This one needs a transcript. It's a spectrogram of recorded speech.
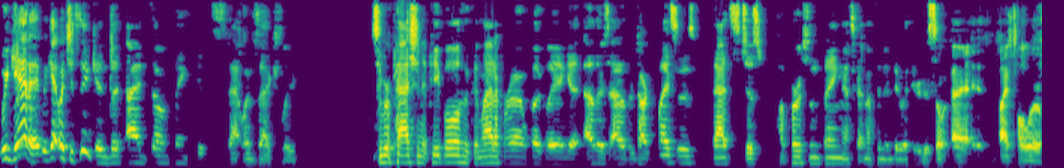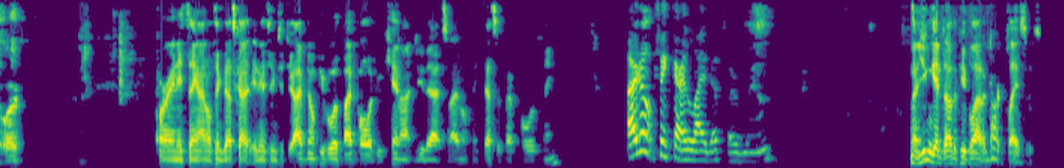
We get it, we get what you're thinking, but I don't think it's that one's actually super passionate people who can light up a room quickly and get others out of their dark places. That's just a person thing. That's got nothing to do with your diso- uh, bipolar or or anything. I don't think that's got anything to do. I've known people with bipolar who cannot do that, so I don't think that's a bipolar thing. I don't think I light up a room. No, you can get other people out of dark places,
